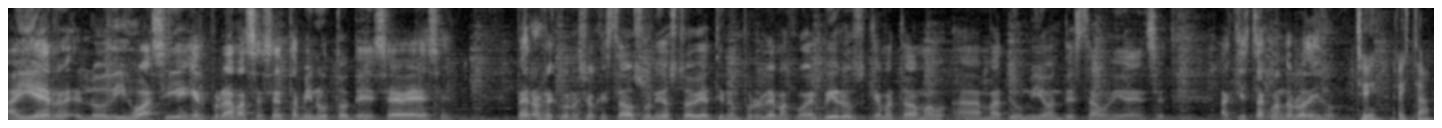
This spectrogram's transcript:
Ayer lo dijo así en el programa 60 Minutos de CBS, pero reconoció que Estados Unidos todavía tiene un problema con el virus que ha matado a ma- a más de un millón de estadounidenses. Aquí está cuando lo dijo. Sí, ahí está.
